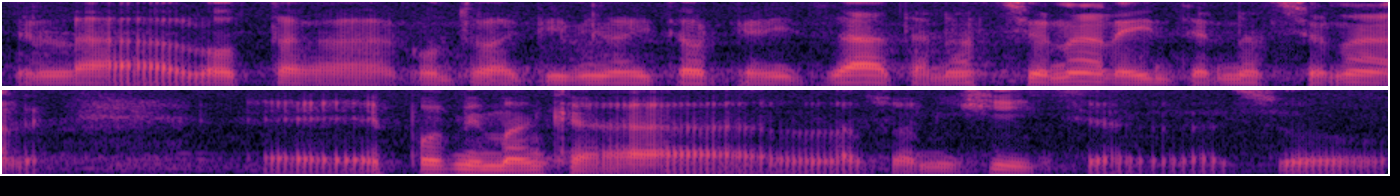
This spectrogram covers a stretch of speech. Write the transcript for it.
della lotta contro la criminalità organizzata nazionale e internazionale eh, e poi mi manca la sua amicizia, suo,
